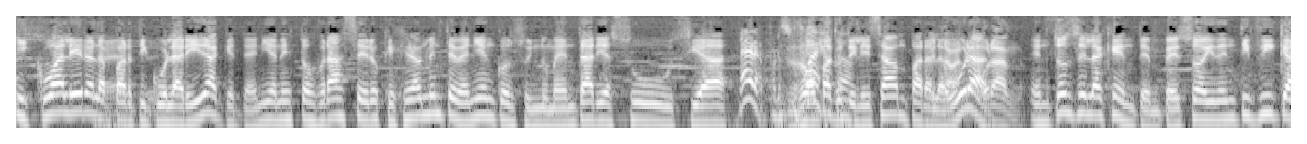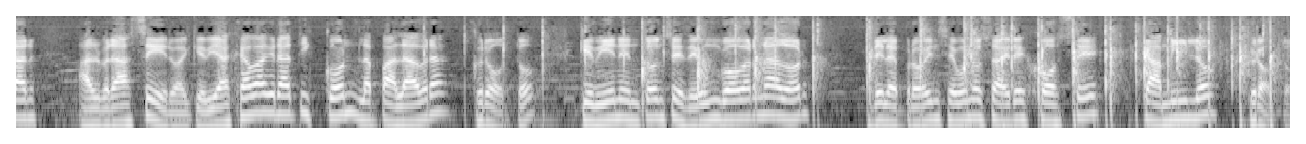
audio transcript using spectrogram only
¿Y cuál era la particularidad que tenían estos braceros que generalmente venían con su indumentaria sucia, Claro, por supuesto. ropa que utilizaban para Estaban laburar? laburando. Entonces la gente empezó a identificar al bracero, al que viajaba gratis, con la palabra croto, que viene entonces de un gobernador de la provincia de Buenos Aires, José Camilo Croto.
